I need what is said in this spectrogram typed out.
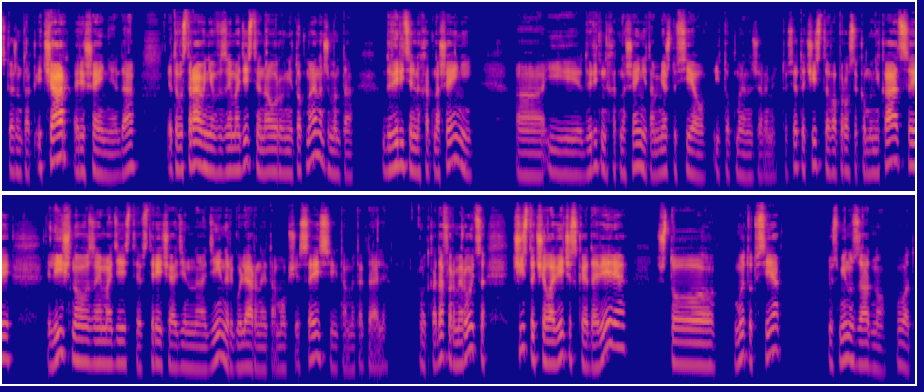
скажем так, HR решение, да, это выстраивание взаимодействия на уровне топ-менеджмента, доверительных отношений – и доверительных отношений там между SEO и топ-менеджерами. То есть это чисто вопросы коммуникации, личного взаимодействия, встречи один на один, регулярные там общие сессии там, и так далее. Вот когда формируется чисто человеческое доверие, что мы тут все плюс-минус заодно. Вот.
